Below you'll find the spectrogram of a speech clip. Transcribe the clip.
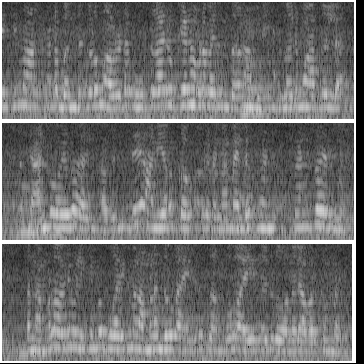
വെക്കുന്ന ആൾക്കാരുടെ ബന്ധുക്കളും അവരുടെ കൂട്ടുകാരും ഒക്കെയാണ് അവിടെ വരുന്നത്. അഭിനയിക്കുന്നവർ മാത്രമല്ല. ഞാൻ പോയത് അതിന്റെ അണിയറ പ്രവർത്തകർ കാരണം എന്റെ ഫ്രണ്ട്സ് ആയിരുന്നു. അപ്പം നമ്മൾ അവർ വിളിക്കുമ്പോൾ പോയിരിക്കുമ്പോൾ നമ്മളെന്തോ ഭയങ്കര സംഭവമായി എന്നൊരു തോന്നൽ അവർക്കും വരും.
